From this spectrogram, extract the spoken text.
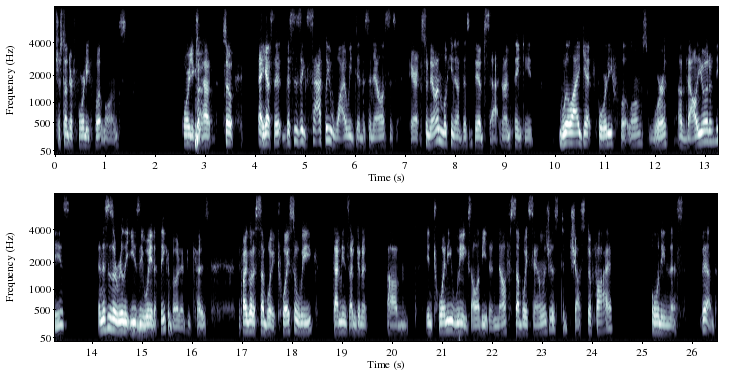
just under 40 foot longs. Or you could have. So I guess th- this is exactly why we did this analysis, Eric. So now I'm looking at this bib set and I'm thinking, will I get 40 foot longs worth of value out of these? And this is a really easy Mhm. way to think about it because if I go to Subway twice a week, that means I'm going to, um, in 20 weeks, I'll have eaten enough Subway sandwiches to justify owning this bib.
